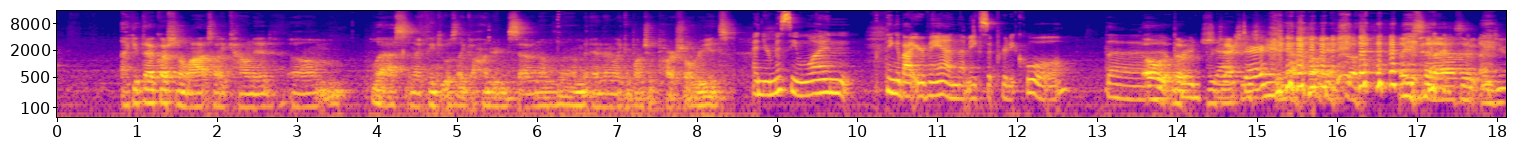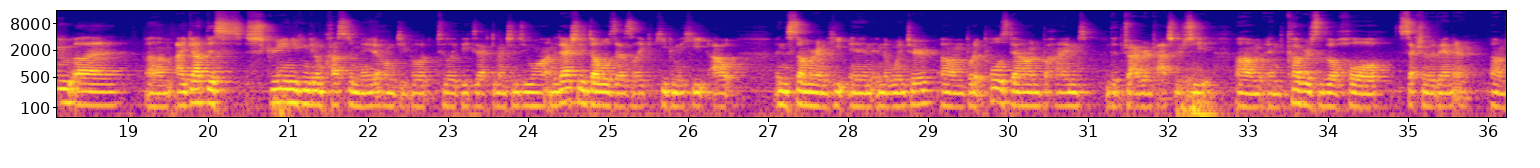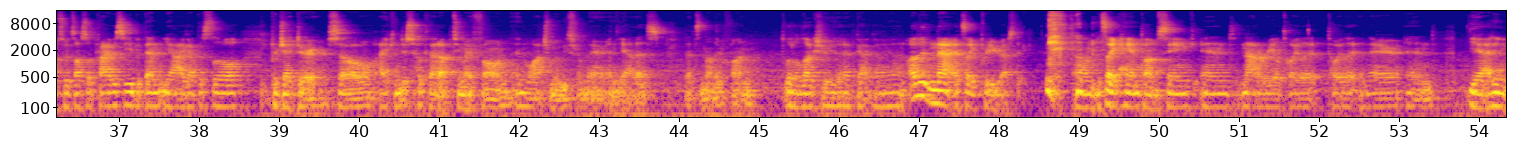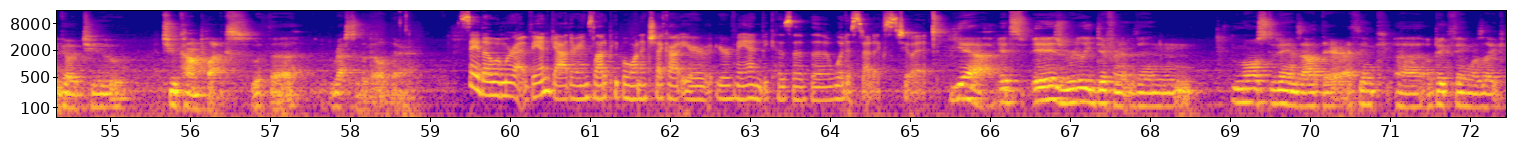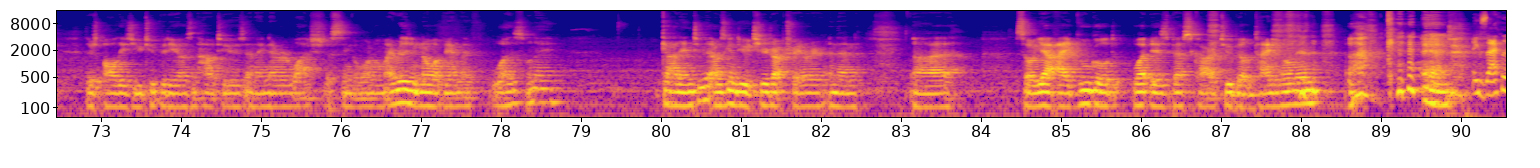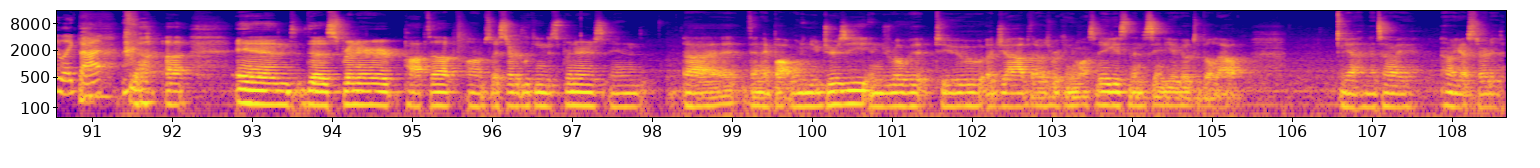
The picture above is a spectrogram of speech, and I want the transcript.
I get that question a lot, so I counted um, last, and I think it was like 107 of them, and then like a bunch of partial reads. And you're missing one thing about your van that makes it pretty cool. The oh the projector. projection. Yeah. okay, so like I said, I also I do. Uh, um, I got this screen. You can get them custom made at Home Depot to like the exact dimensions you want, and it actually doubles as like keeping the heat out in the summer and heat in in the winter. Um, but it pulls down behind the driver and passenger seat um, and covers the whole section of the van there. Um, so it's also privacy. But then, yeah, I got this little projector, so I can just hook that up to my phone and watch movies from there. And yeah, that's that's another fun little luxury that I've got going on. Other than that, it's like pretty rustic. um, it's like hand pump sink and not a real toilet toilet in there. And yeah, I didn't go too too complex with the rest of the build there. Say though, when we're at van gatherings, a lot of people want to check out your your van because of the wood aesthetics to it. Yeah, it's it is really different than most vans out there. I think uh, a big thing was like there's all these YouTube videos and how tos, and I never watched a single one of them. I really didn't know what van life was when I got into it. I was gonna do a teardrop trailer, and then, uh, so yeah, I googled what is best car to build tiny home in, and exactly like that. yeah. Uh, and the sprinter popped up um, so i started looking into sprinters and uh, then i bought one in new jersey and drove it to a job that i was working in las vegas and then to san diego to build out yeah and that's how i how i got started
